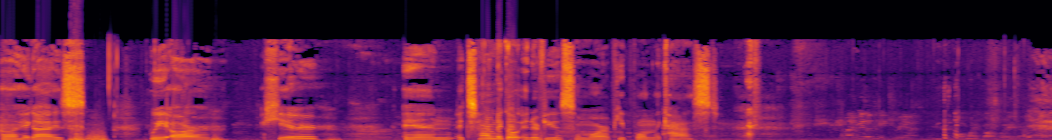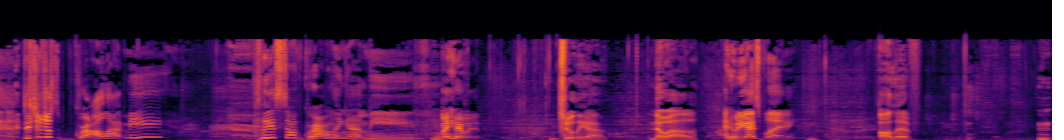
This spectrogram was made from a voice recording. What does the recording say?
Uh, hey guys, we are here, and it's time to go interview some more people in the cast. Did you just growl at me? Please stop growling at me. Am I here with? Julia, Noel, And who do you guys play? Olive, N-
